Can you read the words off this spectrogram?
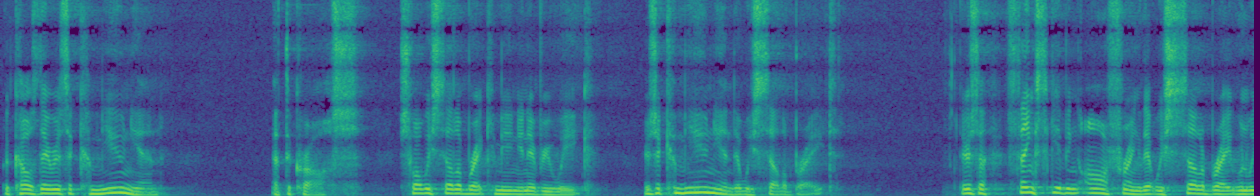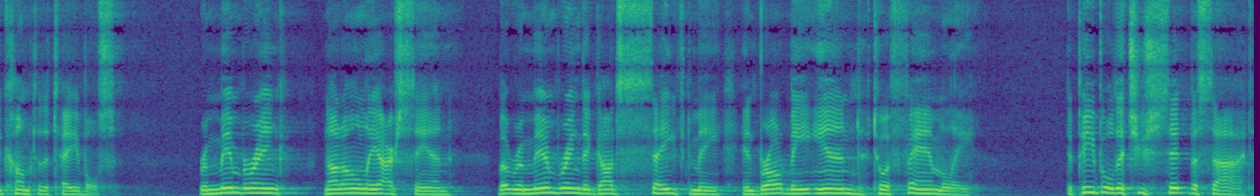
because there is a communion at the cross. That's why we celebrate communion every week. There's a communion that we celebrate. There's a thanksgiving offering that we celebrate when we come to the tables, remembering not only our sin, but remembering that God saved me and brought me into a family, the people that you sit beside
